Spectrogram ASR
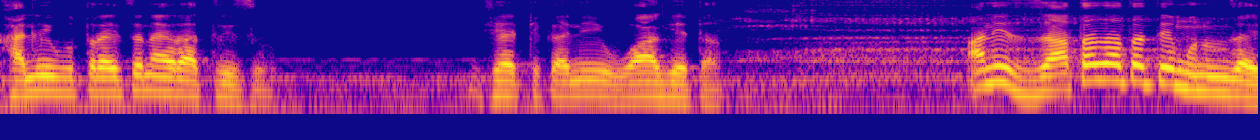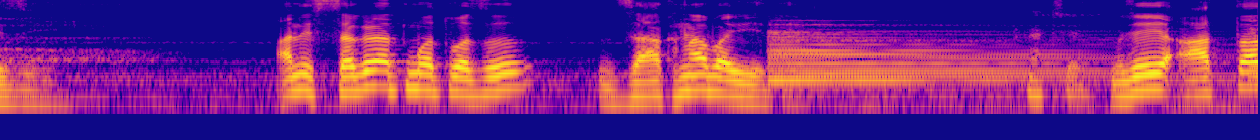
खाली उतरायचं नाही रात्रीचं. ह्या ठिकाणी वाघ येतात. आणि जाता जाता ते म्हणून जायचे. आणि सगळ्यात महत्त्वाचं जाखणाबाई येते अच्छा. म्हणजे आता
